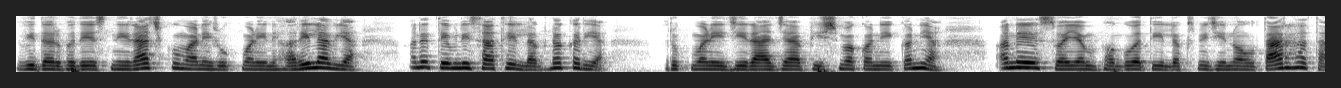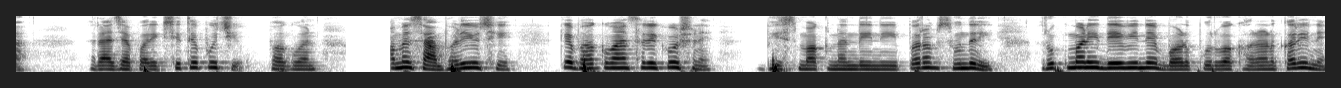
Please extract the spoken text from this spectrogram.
વિદર્ભ દેશની રાજકુમારી રૂકમણીને હરી લાવ્યા અને તેમની સાથે લગ્ન કર્યા. રૂકમણીજી રાજા ભીષ્મકની કન્યા અને સ્વયં ભગવતી લક્ષ્મીજીનો અવતાર હતા. રાજા પરીક્ષિતે પૂછ્યું, ભગવાન, અમે સાંભળ્યું છે કે ભગવાન શ્રી કૃષ્ણે ભીષ્મક નંદીની પરમ સુંદરી રૂકમણી દેવીને બળપૂર્વક હરણ કરીને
